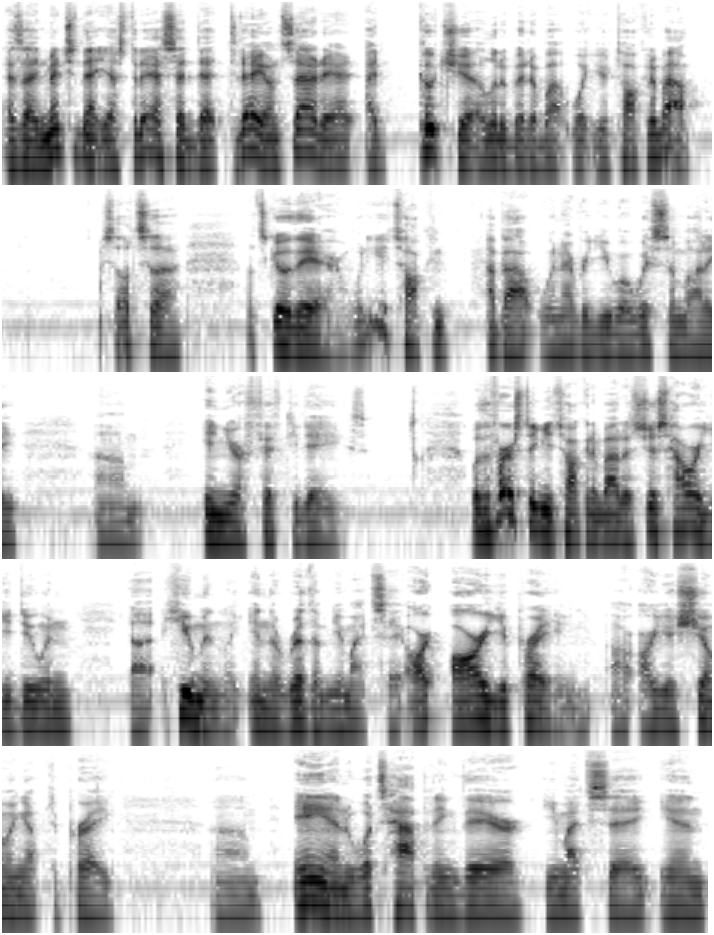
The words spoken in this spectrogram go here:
as I mentioned that yesterday, I said that today on Saturday, I'd coach you a little bit about what you're talking about. So let's uh, let's go there. What are you talking about whenever you are with somebody um, in your 50 days? Well, the first thing you're talking about is just how are you doing uh, humanly in the rhythm, you might say. Are are you praying? Are, are you showing up to pray? Um, and what's happening there, you might say, in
